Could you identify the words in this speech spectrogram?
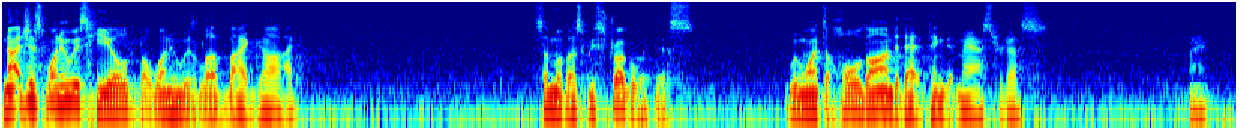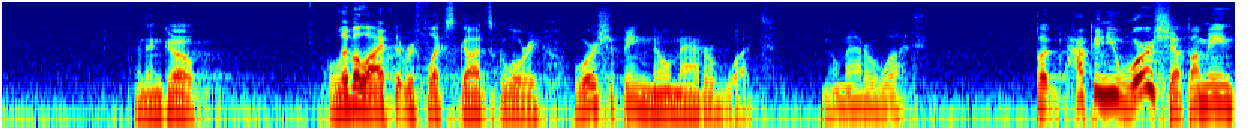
Not just one who was healed, but one who was loved by God. Some of us, we struggle with this. We want to hold on to that thing that mastered us. Right? And then go. Live a life that reflects God's glory, worshiping no matter what. No matter what. But how can you worship? I mean,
